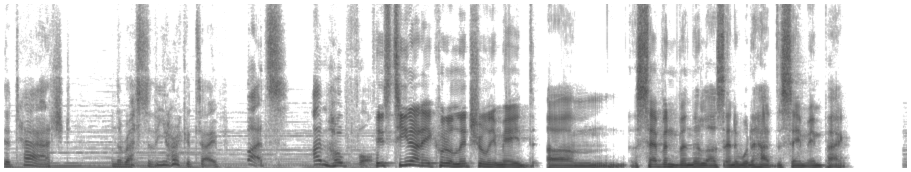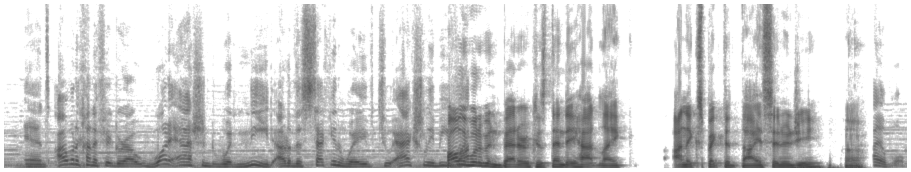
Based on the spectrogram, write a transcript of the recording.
detached from the rest of the archetype. But I'm hopeful. His Tina, they could have literally made um, seven vanillas and it would have had the same impact. and I want to kind of figure out what Ashen would need out of the second wave to actually be Probably would have been better because then they had like unexpected die synergy. Uh, viable.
